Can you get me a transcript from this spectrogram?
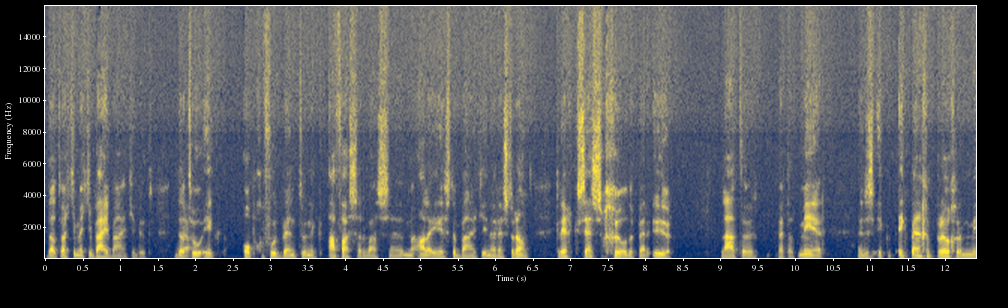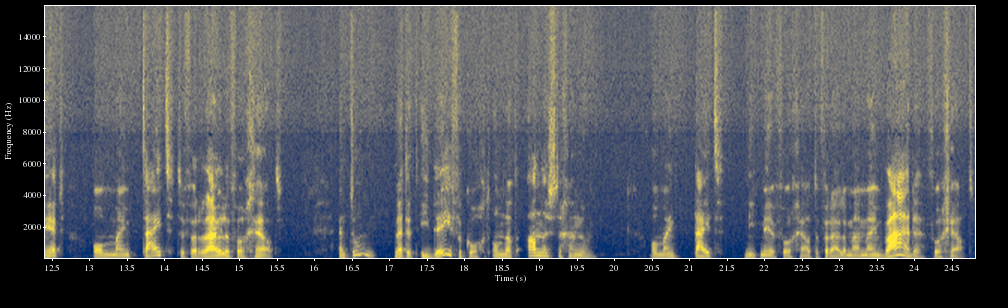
Dat wat je met je bijbaantje doet. Dat Ja. hoe ik opgevoed ben toen ik afwasser was, eh, mijn allereerste baantje in een restaurant. Kreeg ik 6 gulden per uur. Later werd dat meer. En dus ik, ik ben geprogrammeerd om mijn tijd te verruilen voor geld. En toen werd het idee verkocht om dat anders te gaan doen. Om mijn tijd niet meer voor geld te verruilen, maar mijn waarde voor geld.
